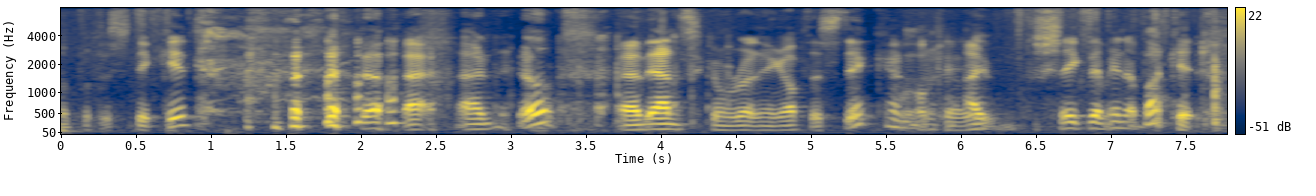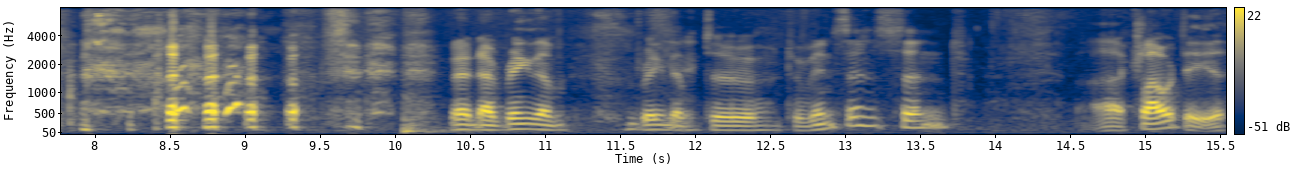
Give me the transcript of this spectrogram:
I put the stick in, and you know, and the ants come running up the stick, and Okay. I shake them in a bucket. then I bring them, bring them to to Vincent's, and uh, Claudia,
